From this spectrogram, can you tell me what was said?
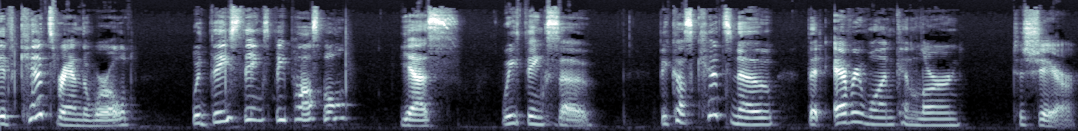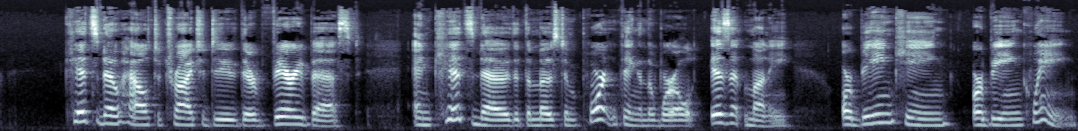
If kids ran the world, would these things be possible? Yes, we think so. Because kids know that everyone can learn to share. Kids know how to try to do their very best. And kids know that the most important thing in the world isn't money or being king or being queen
